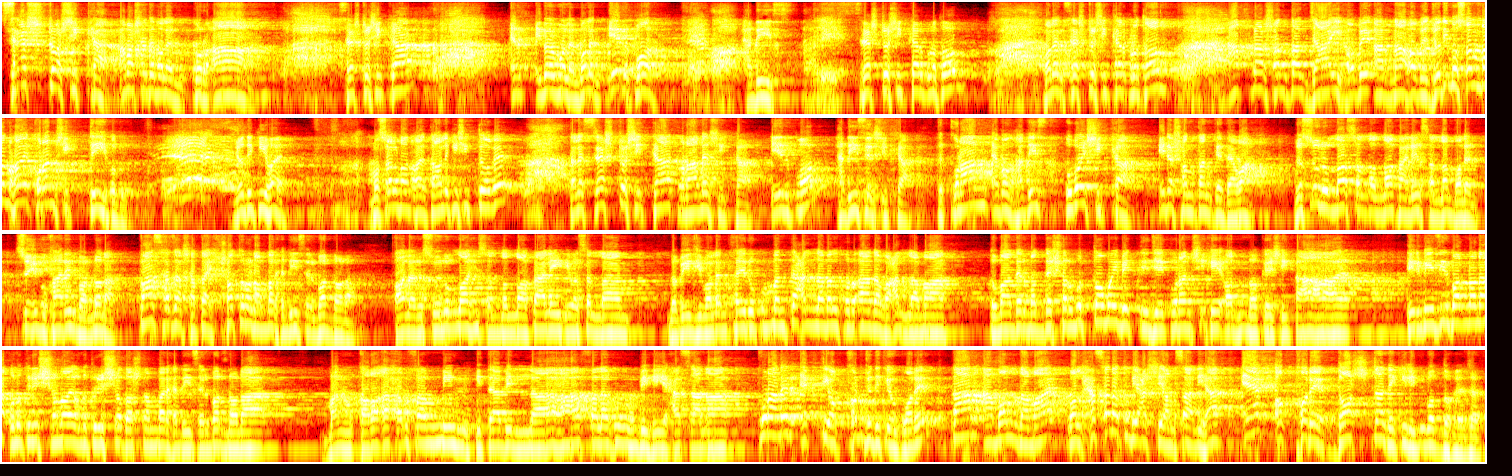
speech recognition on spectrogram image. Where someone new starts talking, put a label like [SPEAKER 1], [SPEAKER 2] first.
[SPEAKER 1] শ্রেষ্ঠ শিক্ষা। আমার সাথে বলেন, কোরআন। শ্রেষ্ঠ শিক্ষা? এবার বলেন বলেন, এরপর। হাদিস। শ্রেষ্ঠ শিক্ষার প্রথম? বলেন, শ্রেষ্ঠ শিক্ষার প্রথম? আপনার সন্তান যাই হবে আর না হবে, যদি মুসলমান হয়, কোরআন শিখতেই হবে। যদি কি হয়? মুসলমান হয়, তাহলে কি শিখতে হবে? তাহলে শ্রেষ্ঠ শিক্ষা কোরআনের শিক্ষা, এরপর হাদিসের শিক্ষা। কোরআন এবং হাদিস উভয় শিক্ষা, এটা সন্তানকে দেওয়া। রসুল্লাহ সাল্লাহ আলী সাল্লাম বলেন সহি বুখারির বর্ণনা পাঁচ হাজার সাতাইশ সতেরো নম্বর হাদিসের বর্ণনা قال رسول الله صلى الله عليه وسلم নবীজি বলেন খায়রুকুম মান তাআল্লামা আল কুরআন ওয়া আল্লামা তোমাদের মধ্যে সর্বোত্তম ওই ব্যক্তি যে কোরআন শিখে অন্যকে শিখায় তিরমিজির বর্ণনা 29 নয় 2910 নম্বর হাদিসের বর্ণনা মান ক্বারাআ হারফাম মিন কিতাবিল্লাহ ফালাহু বিহি হাসানা। কোরআনের একটি অক্ষর যদি কেউ পড়ে, তার আমল নামায়, ওয়াল হাসানাতু বিআশরি আমসালিহা, এক অক্ষরে 10টা নেকি লিপিবদ্ধ হয়ে যায়।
